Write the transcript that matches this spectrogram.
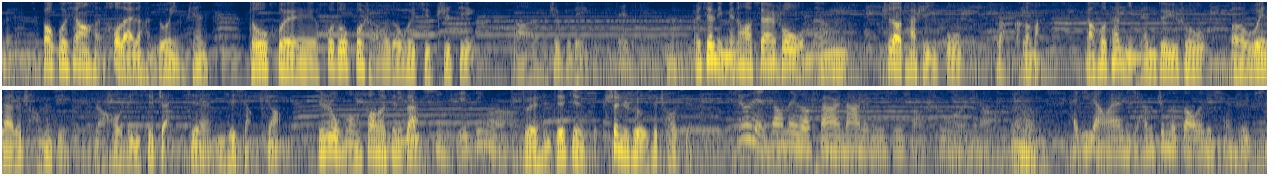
对，就包括像很后来的很多影片，都会或多或少的都会去致敬啊、这部电影。对的，嗯，而且里面的话，虽然说我们知道它是一部软科嘛，然后它里面对于说呃未来的场景，然后的一些展现、一些想象，其实我们放到现在，挺接近了，对，很接近，甚至说有一些超前。就有点像那个凡尔纳的那些小说一样，嗯，海底两万里，他们真的造了一个潜水艇。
